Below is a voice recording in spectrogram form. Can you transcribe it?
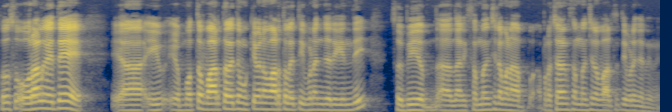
సో సో ఓవరాల్గా అయితే మొత్తం వార్తలు అయితే ముఖ్యమైన వార్తలు అయితే ఇవ్వడం జరిగింది. సో బి దానికి సంబంధించిన మన ప్రచారానికి సంబంధించిన వార్త అయితే ఇవ్వడం జరిగింది.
